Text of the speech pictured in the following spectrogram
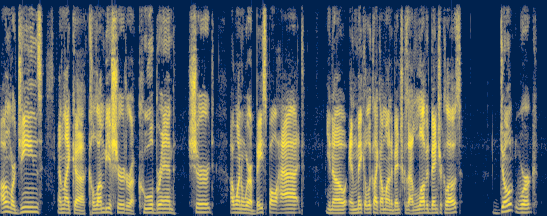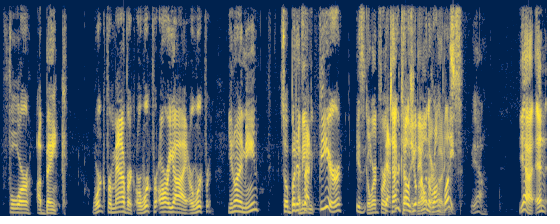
I want to wear jeans and like a Columbia shirt or a cool brand shirt. I want to wear a baseball hat, you know, and make it look like I'm on adventure because I love adventure clothes. Don't work for a bank. Work for Maverik or work for REI or work for you know what I mean? So but it's mean, that fear is go work for a that tech fear tells company. you They I'm in the wrong hoodies. place. Yeah. Yeah, and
